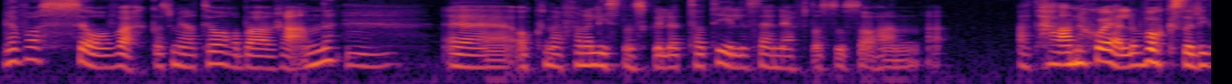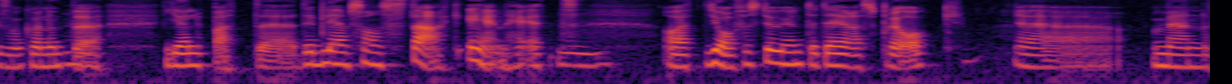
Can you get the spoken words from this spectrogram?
det var så vackert som mina tårar bara rann. Mm. Eh, och när journalisten skulle ta till sen efter så sa han att han själv också liksom kunde inte mm. hjälpa att eh, det blev en sån stark enhet. Mm. Och att jag förstod ju inte deras språk. Eh, men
